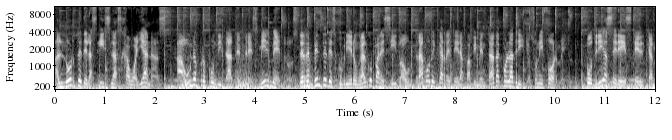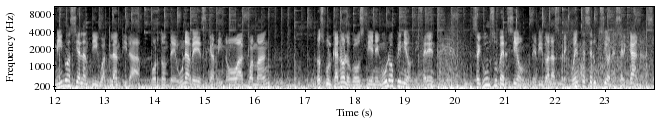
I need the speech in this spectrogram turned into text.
al norte de las islas hawaianas, a una profundidad de 3.000 metros, de repente descubrieron algo parecido a un tramo de carretera pavimentada con ladrillos uniforme. ¿Podría ser este el camino hacia la antigua Atlántida, por donde una vez caminó Aquaman? Los vulcanólogos tienen una opinión diferente. Según su versión, debido a las frecuentes erupciones cercanas,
